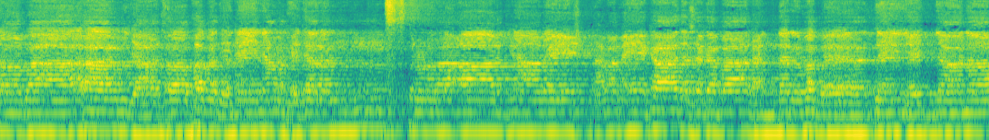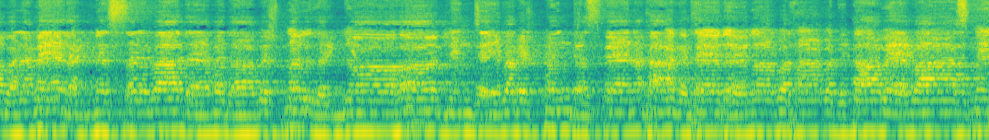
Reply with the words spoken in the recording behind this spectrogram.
नो वा भवति स्पृणुवाज्ञा वैष्णवमेकादशकपालन्दर्वज्ञानावनमे लग्नः सर्वा देवता विष्णुर्यज्ञोऽग्निञ्चैव विष्णुम् च स्वेन भागधेदेनोपधावदितावेवास्मै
